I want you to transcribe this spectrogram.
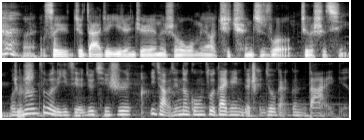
所以就大家就毅然决然的说我们要去全职做这个事情。我能不能这么理解？就其实一脚金的工作带给你的成就感更大一点，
